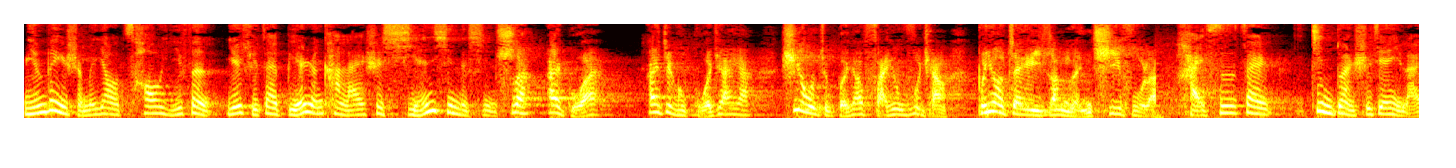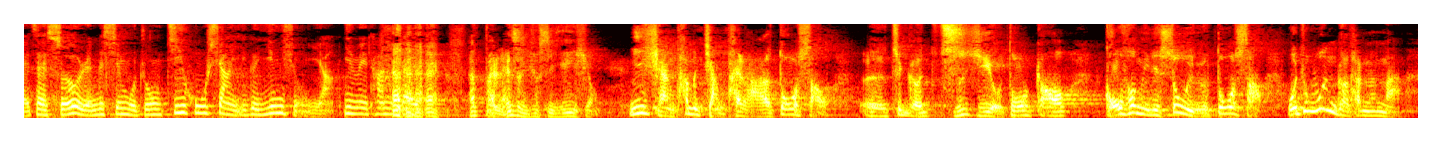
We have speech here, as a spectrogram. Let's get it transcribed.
您为什么要操一份也许在别人看来是闲心的心？是啊，爱国啊，爱这个国家呀，希望这个国家繁荣富强，不要再让人欺负了。海斯在近段时间以来，在所有人的心目中几乎像一个英雄一样，因为他们在 他本来这就是英雄。你想他们奖牌拿了多少？呃，这个职级有多高？各方面的收入有多少？我就问过他们嘛，呃，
